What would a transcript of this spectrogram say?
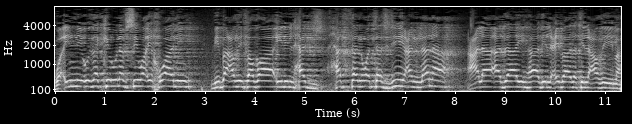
وإني أذكر نفسي وإخواني ببعض فضائل الحج حثا وتشجيعا لنا على أداء هذه العبادة العظيمة.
